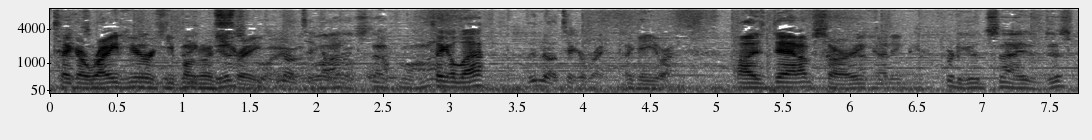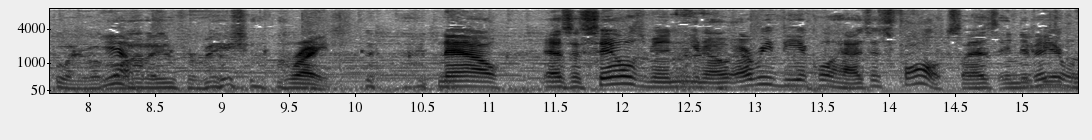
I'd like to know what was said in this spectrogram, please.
Take a right here or keep on going straight. No, a take a lot left. of stuff on Take a left. No, take it right. Okay, you're right. Uh, Dad, I'm sorry. I didn't. Pretty good sized display with Yeah. a lot of information. Right. now, as a salesman, you know, every vehicle has its faults. As individuals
